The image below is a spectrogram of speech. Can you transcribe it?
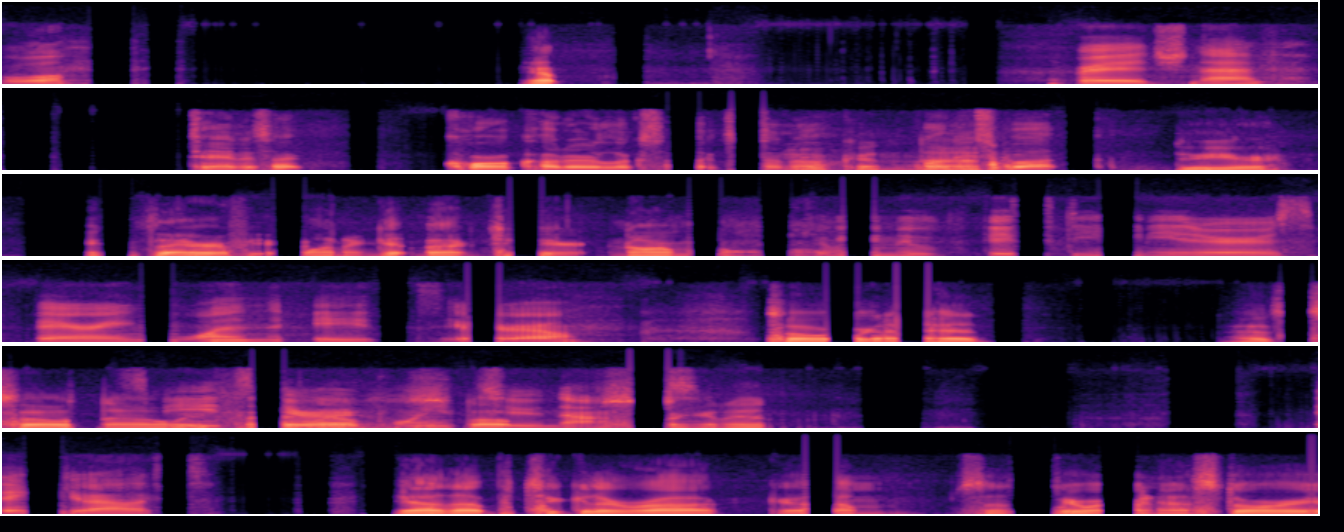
Cool. Yep. Bridge, Nev. Dan, is that coral cutter looks like it's in You a can funny uh, spot? do your there if you want to get back to your normal. Can we move 50 meters, bearing 180? So we're gonna head head south now. we Speed finally stopped 0.2 knots. swinging it. Thank you, Alex. Yeah, that particular rock. Um, since we were in Astoria,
